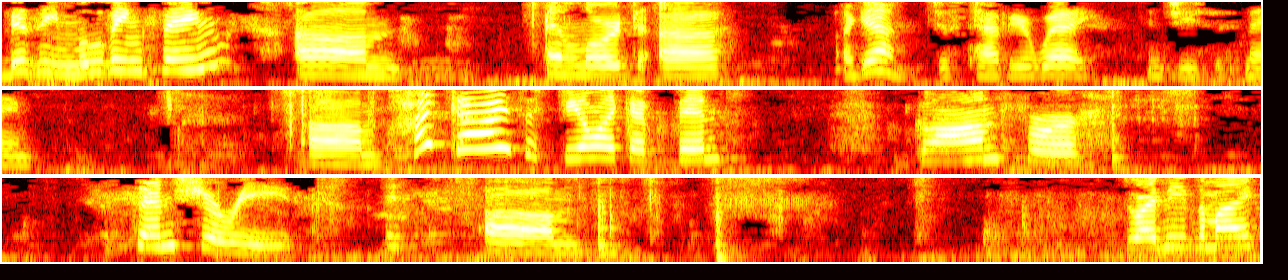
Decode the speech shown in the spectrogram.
busy moving things. Um, and Lord, uh, again, just have your way in Jesus' name. Um, hi guys. I feel like I've been gone for centuries. Um, do I need the mic?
